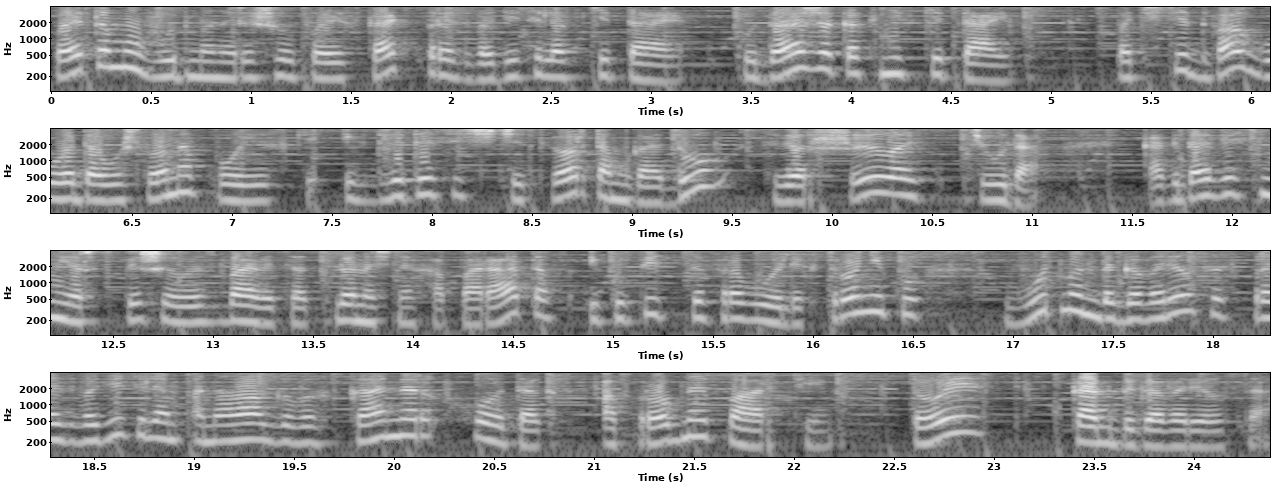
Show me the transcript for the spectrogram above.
поэтому Вудман решил поискать производителя в Китае. Куда же, как не в Китай. Почти два года ушло на поиски, и в 2004 году свершилось чудо – когда весь мир спешил избавиться от пленочных аппаратов и купить цифровую электронику, Вудман договорился с производителем аналоговых камер Hotax о пробной партии. То есть, как договорился,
